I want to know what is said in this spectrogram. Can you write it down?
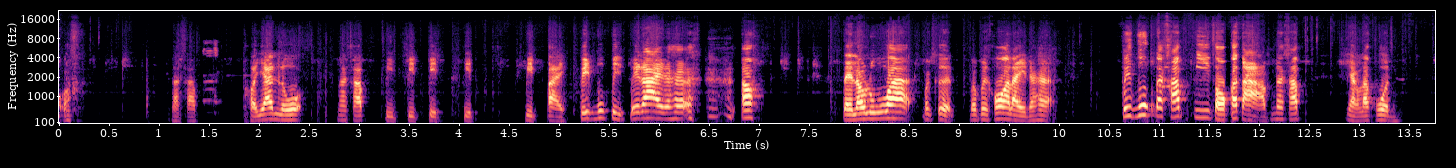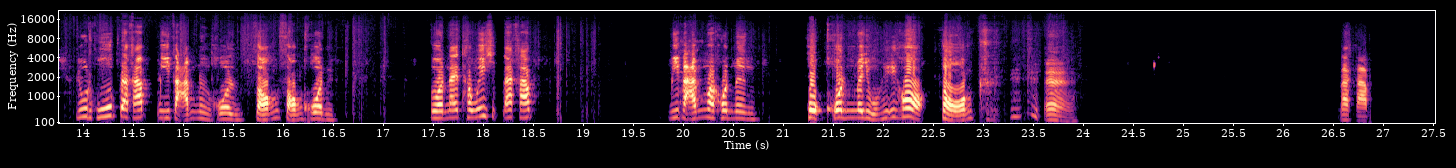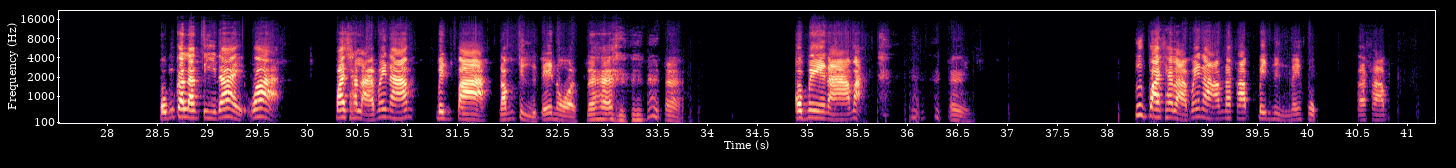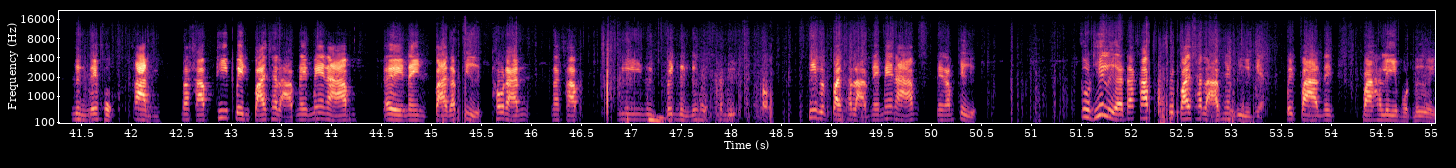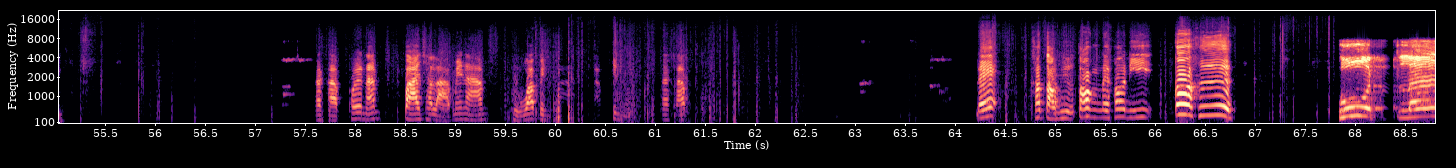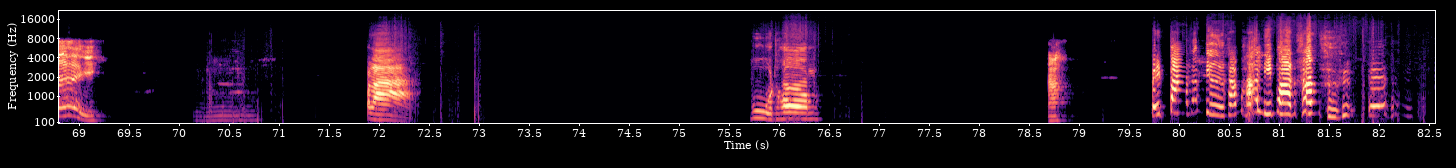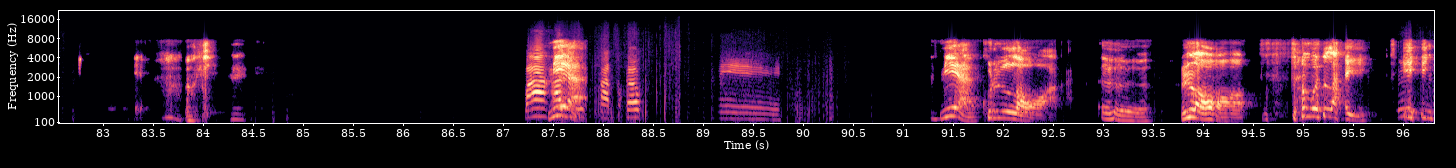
นะครับ ขออนุญาตโละนะครับ ปิดปิดปิดปิด ปิดไป Facebook ปิดไม่ได้นะฮะ เอ้าแต่เรารู้ว่ามันเกิดมันเป็นข้ออะไรนะฮะ Facebook นะครับ มีสองกระตามนะครับ อย่างละคน YouTube นะครับ มีสามหนึ่งคนสองสองคน ส่วนในทวิชนะครับ มีสามมาคนหนึ่งหกคนมาอยู่ที่ข้อสองเออนะครับ ผมการันตีได้ว่าปลาฉลามแม่น้ำเป็นปลาน้ำจืดแน่นอนนะฮะ อ่าก็แม่น้ำอะเออซึ่งปลาฉลามแม่น้ำนะครับ เป็นหนึ่งในหกนะครับหนึ่งในหกพันนะครับ ที่เป็นปลาฉลามในแม่น้ำเอ้ยในปลาน้ำจืดเท่านั้นนะครับ มีหนึ่งเป็นหนึ่งในหกชนิดที่เป็นปลาฉลามในแม่น้ำในน้ำจืดส่วนที่เหลือนะครับ เป็นปลาฉลามอย่างอื่นเนี่ยเป็นปลาในปลาทะเลหมดเลยนะครับ เพราะฉะนั้นปลาฉลามแม่น้ำถือว่าเป็นปลาน้ำจืดนะครับ และคำตอบที่ถูกต้องในข้อนี้ ก็คือพูดเลย อืมปลา ปูทอง ฮะ เป็นปลาน้ำจืดครับฮาริบาตครับ โอเคป้าเนี่ยผัดครับนี่เนี่ย คุณหลอกเออ หลอกทำเมื่อไหร่จริง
